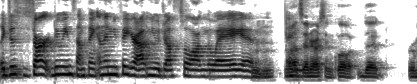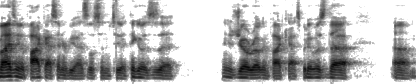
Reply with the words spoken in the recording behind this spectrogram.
like just start doing something and then you figure out and you adjust along the way and, Well, and Mm-hmm. that's an interesting quote that reminds me of a podcast interview I was listening to. I think it was the, I think it was Joe Rogan podcast, but it was the, um,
